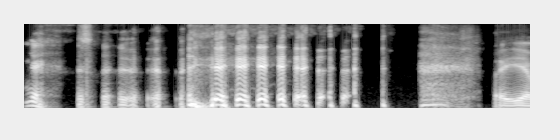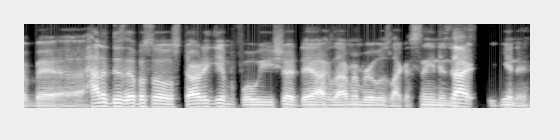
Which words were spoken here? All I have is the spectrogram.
But yeah, man. Uh, how did this episode start again before we shut down? Because I remember it was like a scene in start, the beginning.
